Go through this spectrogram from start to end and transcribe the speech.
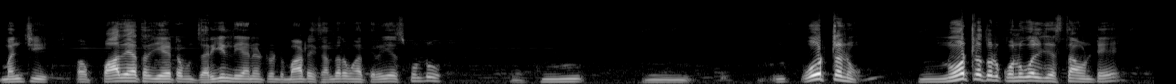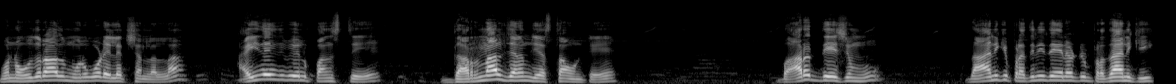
మంచి పాదయాత్ర చేయటం జరిగింది అనేటువంటి మాట ఈ సందర్భంగా తెలియజేసుకుంటూ ఓట్లను నోట్లతో కొనుగోలు చేస్తూ ఉంటే మొన్న హుజరాదు మునుగోడు ఎలక్షన్లల్లో ఐదైదు వేలు పంచితే ధర్నాలు జనం చేస్తూ ఉంటే భారతదేశము దానికి ప్రతినిధి అయినటువంటి ప్రధానికి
